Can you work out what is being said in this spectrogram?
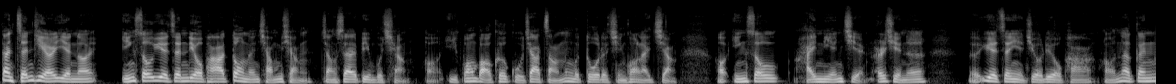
但整体而言呢，营收月增六趴，动能强不强？讲实在并不强。哦，以光宝科股价涨那么多的情况来讲，好，营收还年减，而且呢，呃，月增也只有六趴。好，那跟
